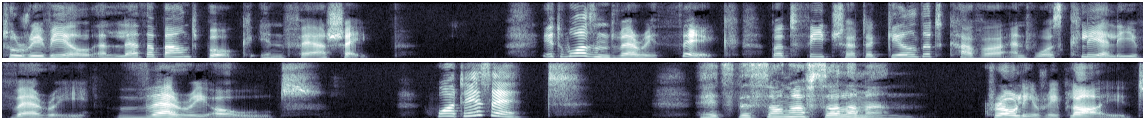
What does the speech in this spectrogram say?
to reveal a leather bound book in fair shape. It wasn't very thick, but featured a gilded cover and was clearly very, very old. What is it? It's the Song of Solomon, Crowley replied.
